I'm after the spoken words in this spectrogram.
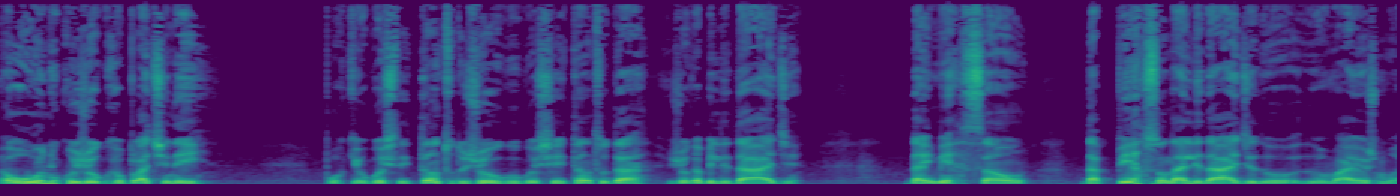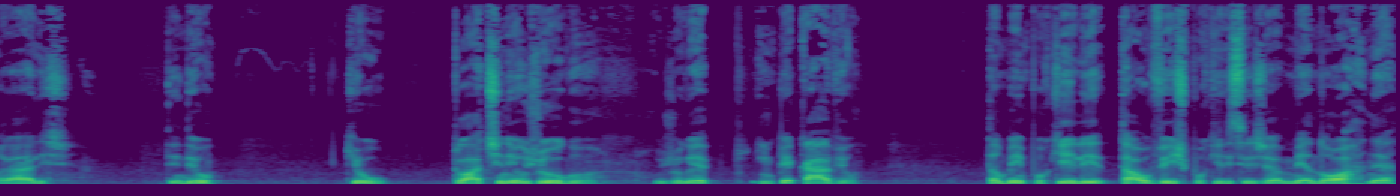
É o único jogo que eu platinei porque eu gostei tanto do jogo, gostei tanto da jogabilidade, da imersão, da personalidade do, do Miles Morales, entendeu? Que eu platinei o jogo. O jogo é impecável. Também porque ele, talvez porque ele seja menor, né?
